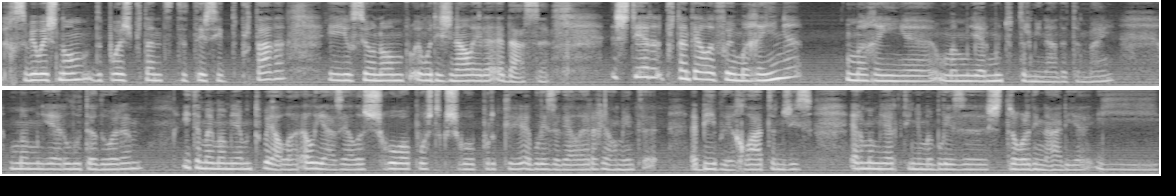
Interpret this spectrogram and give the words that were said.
recebeu este nome depois, portanto, de ter sido deportada e o seu nome original era Adassa. Esther, portanto, ela foi uma rainha, uma rainha, uma mulher muito determinada também, uma mulher lutadora, e também uma mulher muito bela. Aliás, ela chegou ao posto que chegou porque a beleza dela era realmente. A Bíblia relata-nos isso. Era uma mulher que tinha uma beleza extraordinária e,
